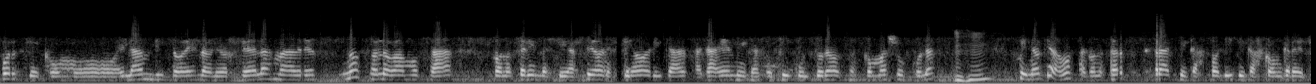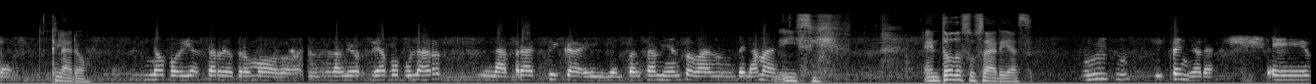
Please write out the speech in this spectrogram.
porque como el ámbito es la Universidad de las Madres, no solo vamos a conocer investigaciones teóricas, académicas, así culturosas con mayúsculas, sino que vamos a conocer prácticas políticas concretas. Claro no podía ser de otro modo. En la Universidad Popular la práctica y el pensamiento van de la mano. Y sí, en todas sus áreas. Sí, señora. Eh,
